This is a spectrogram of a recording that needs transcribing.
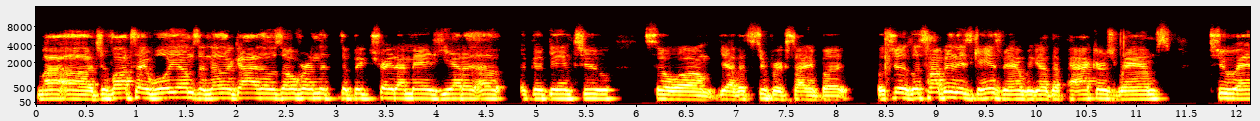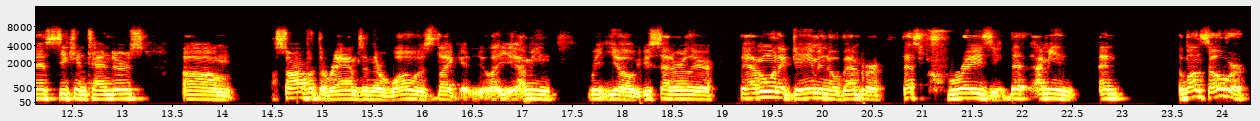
My uh, Javonte Williams, another guy that was over in the, the big trade I made, he had a, a, a good game too. So um, yeah, that's super exciting. But let's just let's hop into these games, man. We got the Packers, Rams, two NFC contenders. Um, I'll start off with the Rams and their woes. Like, I mean, we, yo, you said earlier they haven't won a game in November. That's crazy. That I mean, and the month's over.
